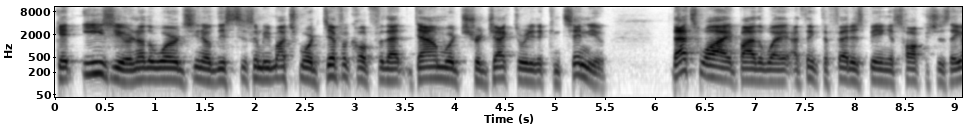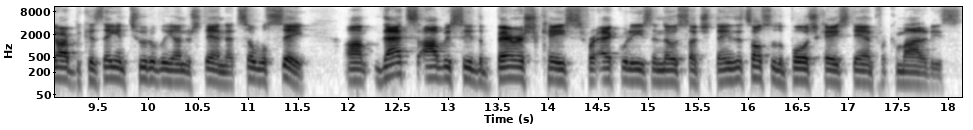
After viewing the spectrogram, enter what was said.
get easier. In other words, you know, this is going to be much more difficult for that downward trajectory to continue. That's why, by the way, I think the Fed is being as hawkish as they are because they intuitively understand that. So we'll see. Um, that's obviously the bearish case for equities and those such things. It's also the bullish case, Dan, for commodities.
